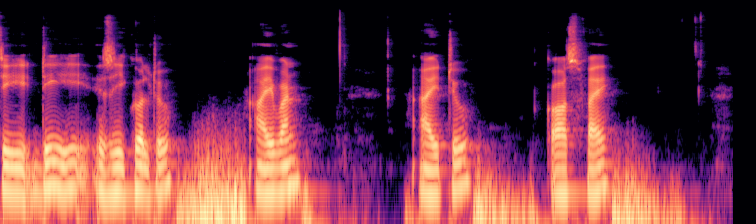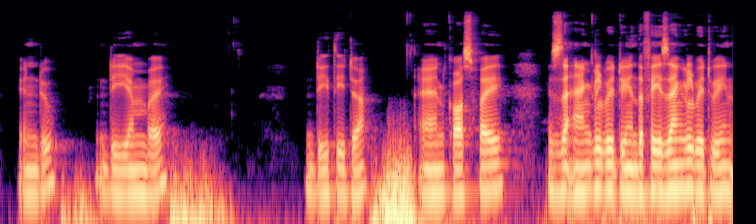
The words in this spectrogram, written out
td is equal to i1 i2 cos phi into dm by d theta. And cos phi is the angle between the phase angle between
